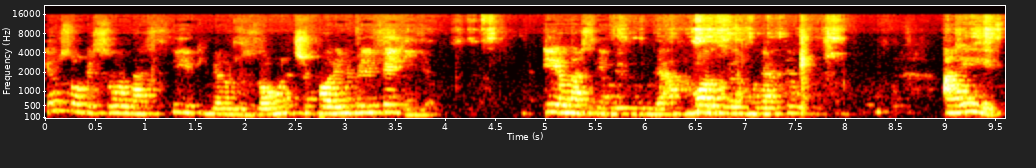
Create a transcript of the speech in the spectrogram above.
eu sou uma pessoa, nasci aqui em Belo Horizonte, porém na periferia. E eu nasci no mesmo lugar, moro no mesmo lugar até hoje. Aí,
